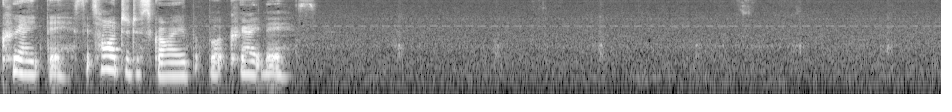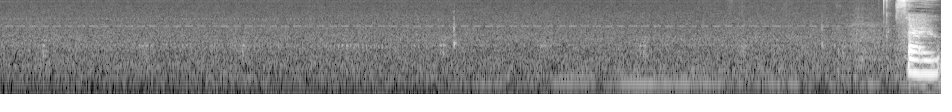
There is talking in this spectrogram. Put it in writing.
create this. It's hard to describe but create this. So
